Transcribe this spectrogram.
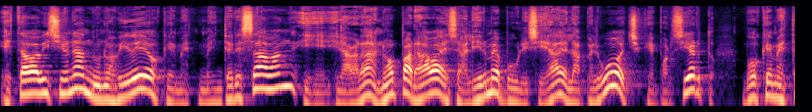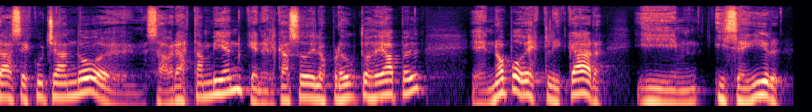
estaba visionando unos videos que me, interesaban y, la verdad no paraba de salirme publicidad del Apple Watch, que por cierto, vos que me estás escuchando eh, sabrás también que en el caso de los productos de Apple eh, no podés clicar y, y seguir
